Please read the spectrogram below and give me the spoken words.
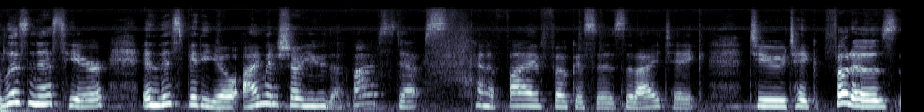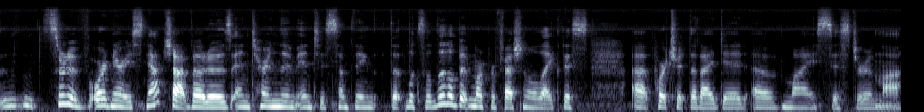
Liz Ness here. In this video, I'm going to show you the five steps, kind of five focuses that I take to take photos, sort of ordinary snapshot photos, and turn them into something that looks a little bit more professional, like this uh, portrait that I did of my sister-in-law.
